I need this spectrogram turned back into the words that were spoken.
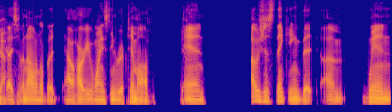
Yeah. guy's phenomenal. But how Harvey Weinstein ripped him off, Yeah. and I was just thinking that um, when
